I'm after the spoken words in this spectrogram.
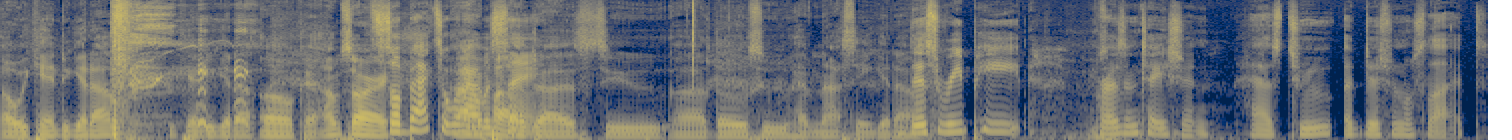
Oh, we can't do Get Out. we can't do Get Out. Oh, okay. I'm sorry. So back to what I, was saying. apologize to uh, those who have not seen Get Out. This repeat presentation has two additional slides.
